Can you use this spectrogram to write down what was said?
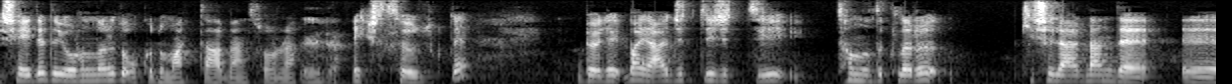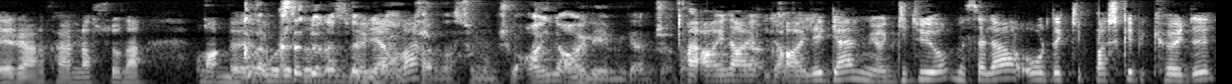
şeyde de yorumları da okudum hatta ben sonra. Öyle. Ekşi Sözlük'te. Böyle bayağı ciddi ciddi tanıdıkları kişilerden de e, reenkarnasyona ma- Bu e, kadar kısa dönemde söyleyen var. olmuş ve aynı aileye mi gelmiş adam? Ay- Aynı aile, aile gelmiyor. Gidiyor mesela oradaki başka bir köyde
